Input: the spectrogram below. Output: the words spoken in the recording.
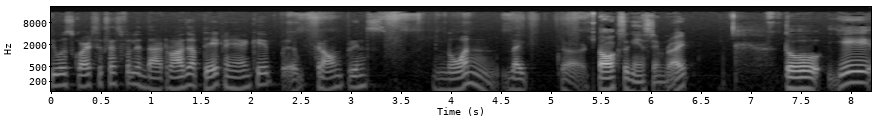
he was quite successful in that اور آج آپ دیکھ رہے ہیں کہ crown prince no one like talks against ہم رائٹ یہ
